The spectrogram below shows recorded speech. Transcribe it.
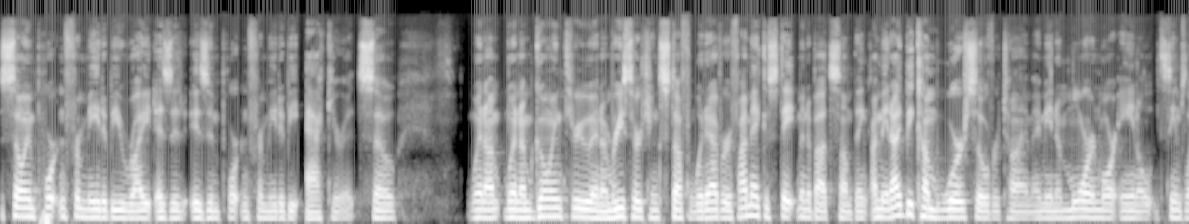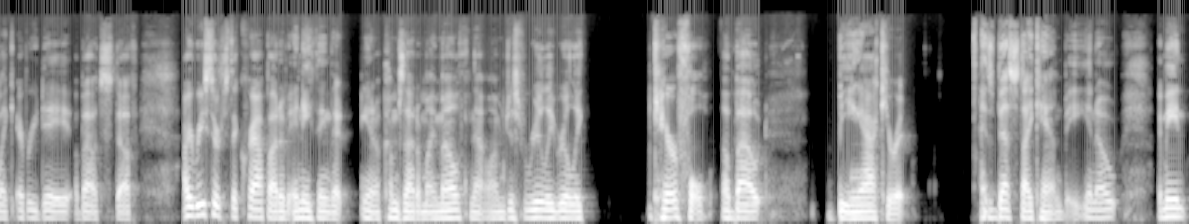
so important for me to be right as it is important for me to be accurate. So, when I'm when I'm going through and I'm researching stuff, whatever, if I make a statement about something, I mean, I become worse over time. I mean, I'm more and more anal. It seems like every day about stuff. I research the crap out of anything that you know comes out of my mouth. Now I'm just really, really careful about being accurate as best I can be. You know, I mean,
